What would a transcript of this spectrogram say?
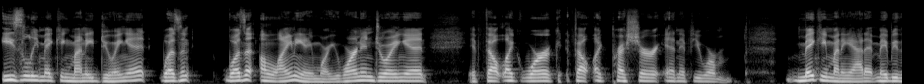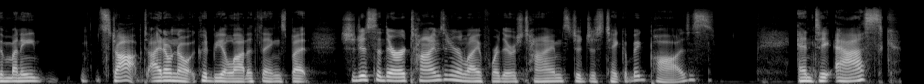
easily making money doing it. wasn't wasn't aligning anymore. You weren't enjoying it. It felt like work. It felt like pressure. And if you were making money at it, maybe the money stopped. I don't know. It could be a lot of things, but she just said there are times in your life where there's times to just take a big pause and to ask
